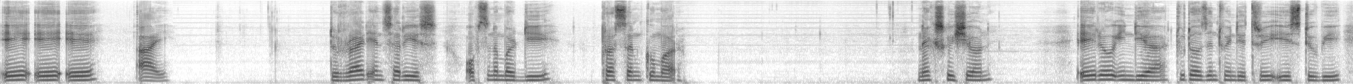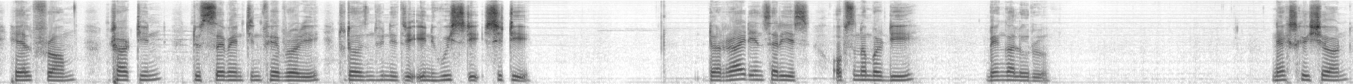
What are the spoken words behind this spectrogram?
AAAI? The right answer is option number D Prasan Kumar. Next question Aero India 2023 is to be held from 13 to 17 February 2023 in which city? The right answer is option number D Bengaluru. Next question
